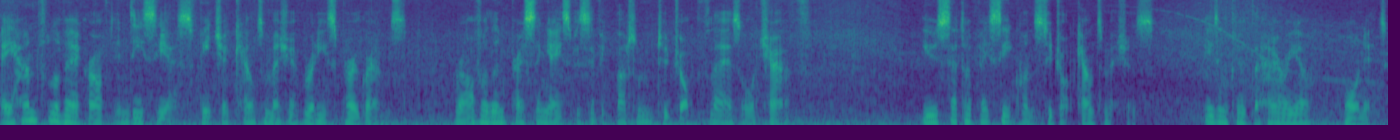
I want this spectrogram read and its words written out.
A handful of aircraft in DCS feature countermeasure release programs. Rather than pressing a specific button to drop flares or chaff, you set up a sequence to drop countermeasures. These include the Harrier, Hornet,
